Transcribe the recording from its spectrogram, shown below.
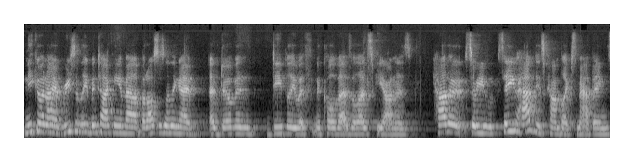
Nico and I have recently been talking about, but also something I've, I've dove in deeply with Nicole Vasilevsky on is how to, so you say you have these complex mappings,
